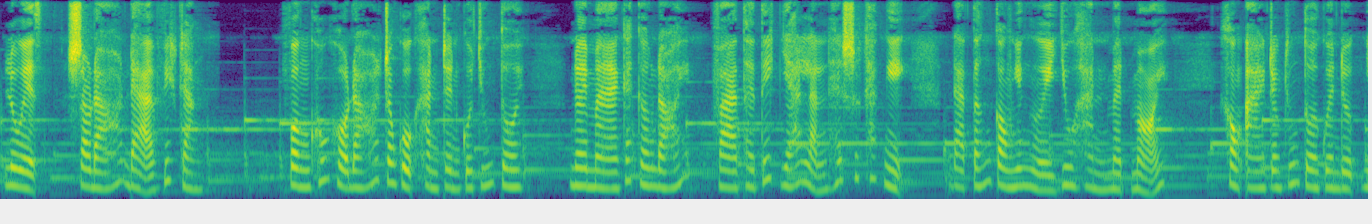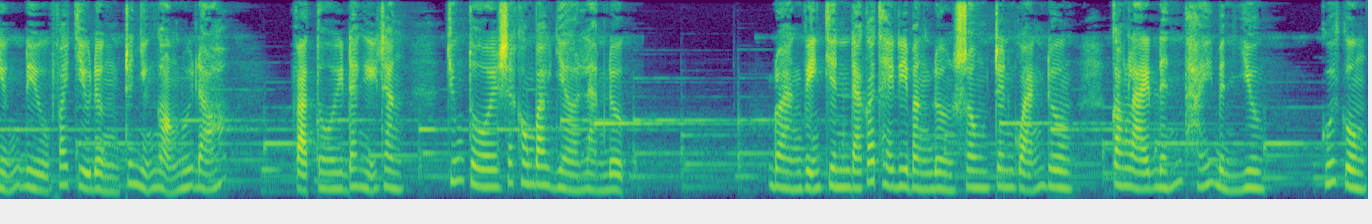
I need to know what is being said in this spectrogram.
Louis sau đó đã viết rằng Phần khốn khổ đó trong cuộc hành trình của chúng tôi, nơi mà các cơn đói và thời tiết giá lạnh hết sức khắc nghiệt đã tấn công những người du hành mệt mỏi, không ai trong chúng tôi quên được những điều phải chịu đựng trên những ngọn núi đó và tôi đang nghĩ rằng chúng tôi sẽ không bao giờ làm được đoàn viễn chinh đã có thể đi bằng đường sông trên quãng đường còn lại đến Thái Bình Dương. Cuối cùng,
